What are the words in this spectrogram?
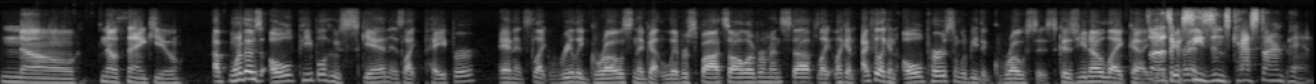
no, no, thank you. uh, one of those old people whose skin is like paper and it's like really gross and they've got liver spots all over them and stuff. Like like an I feel like an old person would be the grossest because you know like uh, So that's like a had- seasoned cast iron pan.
